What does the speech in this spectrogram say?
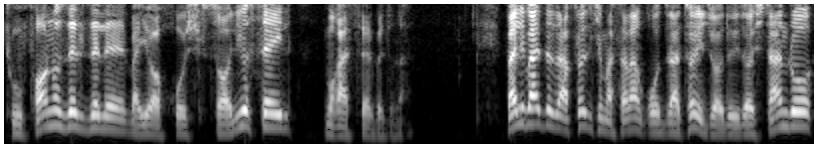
طوفان و زلزله و یا خشکسالی و سیل مقصر بدونن ولی بعضی از افرادی که مثلا قدرت های جادویی داشتن رو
